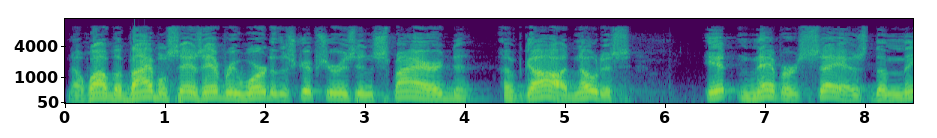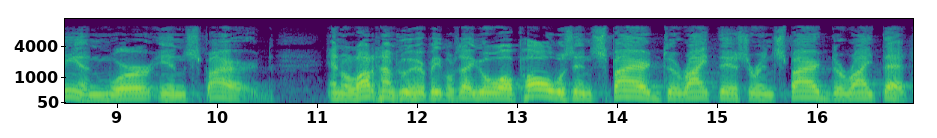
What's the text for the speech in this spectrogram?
Now, while the Bible says every word of the scripture is inspired of God, notice it never says the men were inspired. And a lot of times we hear people say, well, Paul was inspired to write this or inspired to write that.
